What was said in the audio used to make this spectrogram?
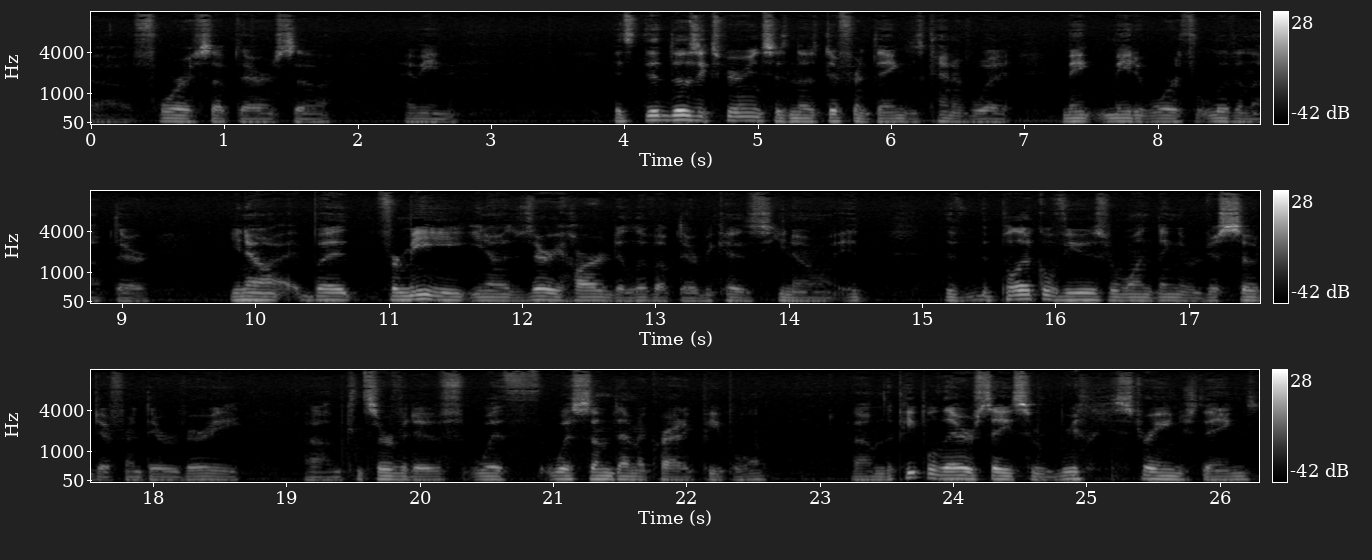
uh, forest up there. So, I mean, it's th- those experiences and those different things is kind of what make made it worth living up there. You know, but for me, you know, it's very hard to live up there because you know it. The, the political views were one thing that were just so different. They were very um, conservative with with some Democratic people, um, the people there say some really strange things,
